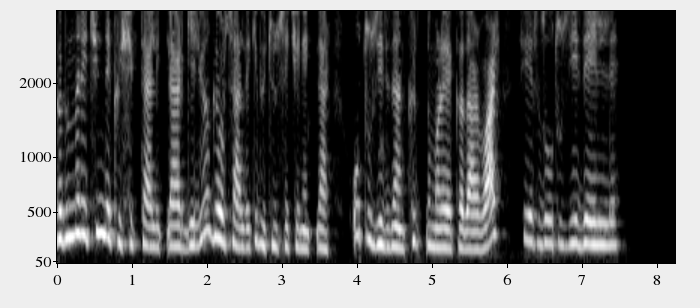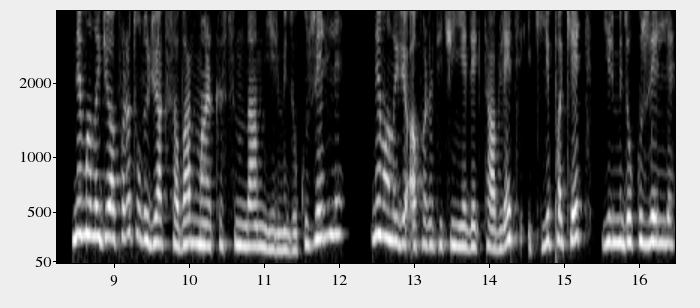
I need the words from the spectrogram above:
Kadınlar için de kışlık terlikler geliyor. Görseldeki bütün seçenekler 37'den 40 numaraya kadar var. Fiyatı da 37.50. Nem alıcı aparat olacak Saban markasından 29.50. Nem alıcı aparat için yedek tablet ikili paket 29.50.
